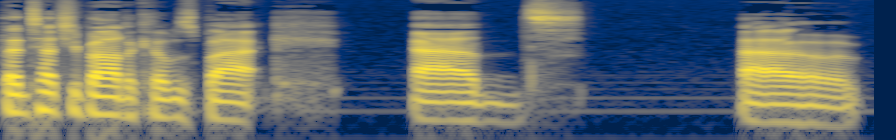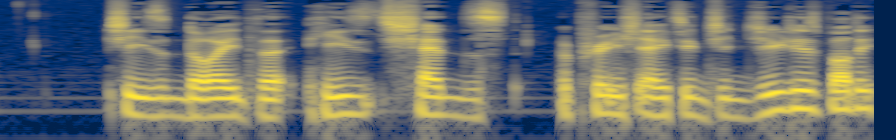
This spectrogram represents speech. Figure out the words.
then Tachibana comes back and uh, she's annoyed that he's Shen's appreciating Jinguji's body,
